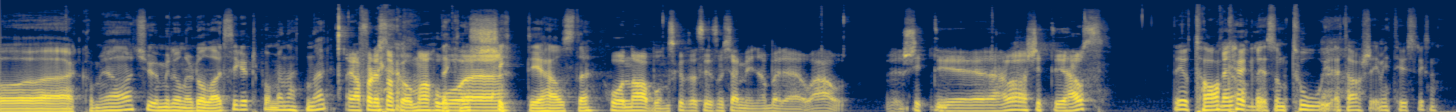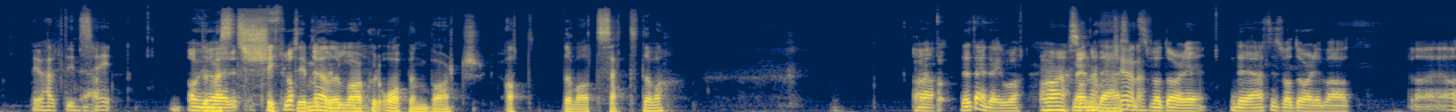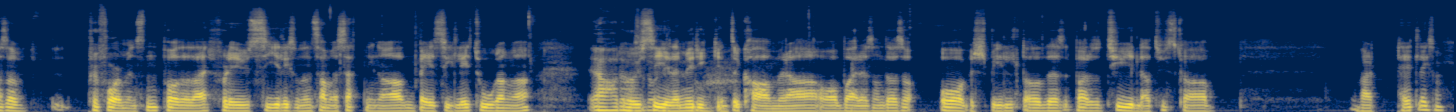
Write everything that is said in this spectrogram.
Hvor mye da? 20 millioner dollar sikkert på Manhattan der. Ja, for det snakker om at hun, eh, shitty house, det. hun naboen skulle si, som kommer inn og bare Wow, shitty, her var shitty house. Det er jo takhøyde som to etasjer i mitt hus, liksom. Det er jo helt insane. Ja. Det mest skittige med det var hvor åpenbart at det var et sett det var. Å ja, det tenkte jeg ikke på. Ah, sånn, Men det jeg syns var dårlig, det jeg synes var dårlig, var at uh, altså performancen på det der. Fordi hun sier liksom den samme setninga basically to ganger. Ja, det Og hun sier det med ryggen til kamera og bare sånn. Det er så overspilt, og det er bare så tydelig at hun skal være teit, liksom.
